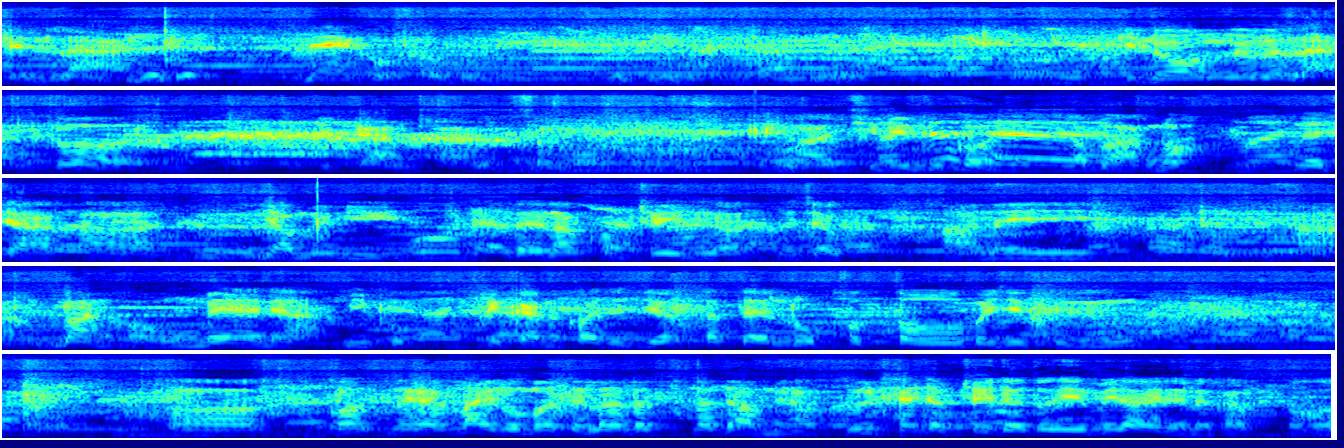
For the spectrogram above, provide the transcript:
เป็นหลานแม่ของเขาคนนี้พี่น้องแล้วก็หลานก็พิการทางสมองเพราะว่าชีวิตมันก็จะลำบากเนาะเนื่องจากอ่ายังไม่มีได้รับความช่วยเหลือเนื่องจากอ่าในอ่าบ้านของแม่เนี่ยมีผู้พิการก็จะเยอะตั้งแต่ลูกเขาโตไปจนถึงอ่า ก็ไล่ลงมาแต่ละระดับนะครับ คือแทบจะช่วยเหลือตัวเองไม่ได้เลยนะครับแล้วก็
